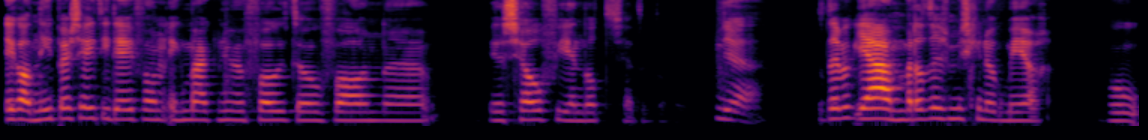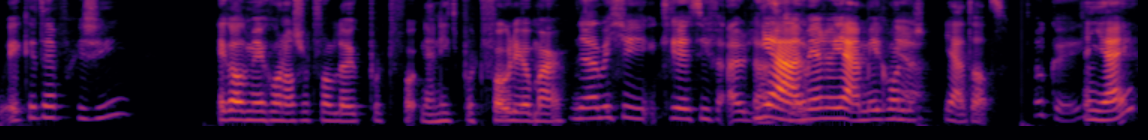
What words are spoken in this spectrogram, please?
ik had niet per se het idee van... Ik maak nu een foto van... eh, een selfie en dat zet ik erop. Ja. Dat heb ik, ja, maar dat is misschien ook meer hoe ik het heb gezien. Ik had meer gewoon een soort van leuk portfolio. Nou, niet portfolio, maar. Ja, een beetje creatieve uitlaat. Ja, meer, ja, meer gewoon. Ja. dus- Ja, dat. Oké. En jij?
